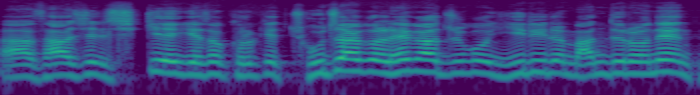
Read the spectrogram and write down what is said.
아, 사실 쉽게 얘기해서 그렇게 조작을 해가지고 1위를 만들어낸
